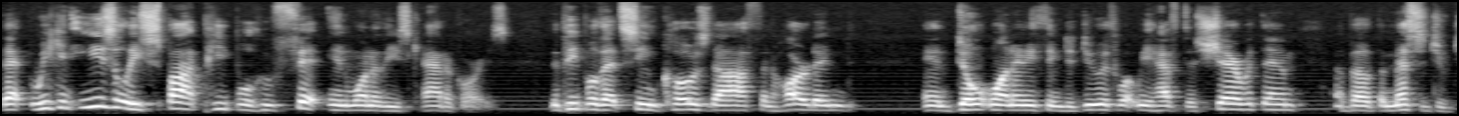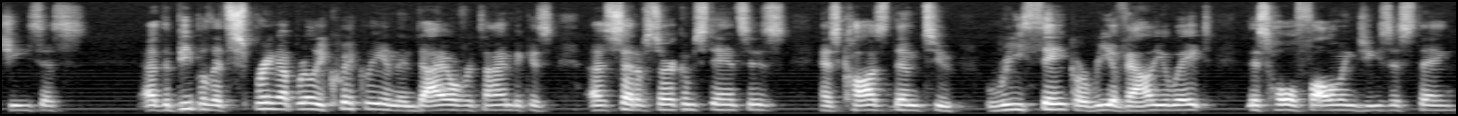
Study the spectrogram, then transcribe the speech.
that we can easily spot people who fit in one of these categories the people that seem closed off and hardened and don't want anything to do with what we have to share with them about the message of Jesus. Uh, the people that spring up really quickly and then die over time because a set of circumstances has caused them to rethink or reevaluate this whole following Jesus thing.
